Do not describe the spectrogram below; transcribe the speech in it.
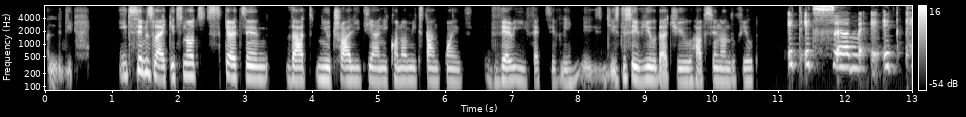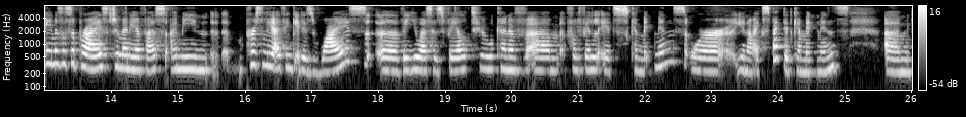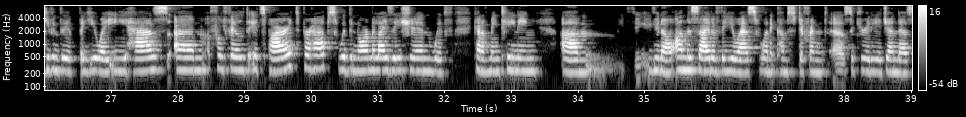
It seems like it's not skirting that neutrality and economic standpoint very effectively. Is, is this a view that you have seen on the field? It it's um, it came as a surprise to many of us. I mean, personally, I think it is wise. Uh, the U.S. has failed to kind of um, fulfill its commitments or you know expected commitments. Um, given the, the UAE has um, fulfilled its part, perhaps with the normalization, with kind of maintaining um, you know, on the side of the U.S. when it comes to different uh, security agendas.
